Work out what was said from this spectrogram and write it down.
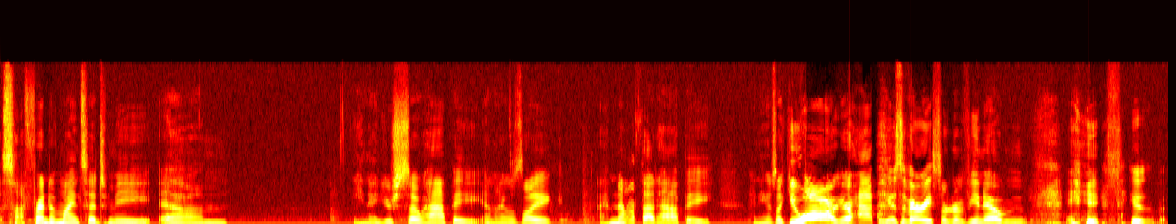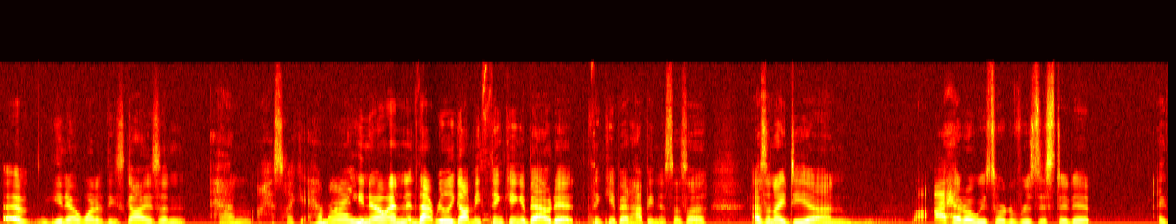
so a friend of mine said to me, um, "You know, you're so happy," and I was like, "I'm not that happy." And he was like, "You are. You're happy." He was a very sort of, you know, he was, uh, you know, one of these guys, and and I was like, "Am I?" You know, and that really got me thinking about it, thinking about happiness as a as an idea, and I had always sort of resisted it. I,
